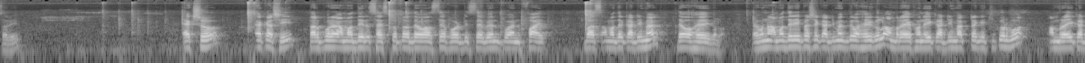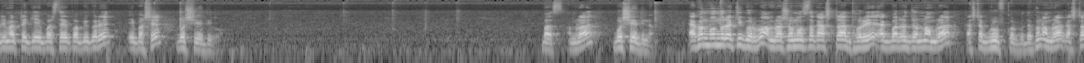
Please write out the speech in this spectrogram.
সরি একশো একাশি। তারপরে আমাদের সাইজ কত দেওয়া আছে? ফর্টি সেভেন পয়েন্ট ফাইভ বাস আমাদের কাটিমার্ক দেওয়া হয়ে গেল। এখন আমাদের এই পাশে কাটিমার্ক দেওয়া হয়ে গেল। আমরা এখন এই কাটিমার্কটাকে কি করব? আমরা এই কাটিমার্কটাকে এই পাশ থেকে কপি করে এই পাশে বসিয়ে দিব। বাস, আমরা বসিয়ে দিলাম। এখন বন্ধুরা কি করব? আমরা সমস্ত কাজটা ধরে একবারের জন্য আমরা কাজটা গ্রুপ করব। দেখুন, আমরা কাজটা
